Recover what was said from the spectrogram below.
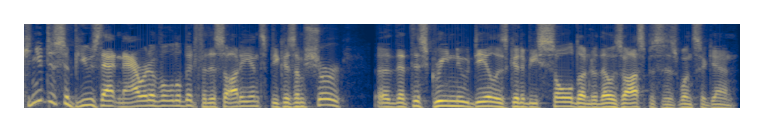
Can you disabuse that narrative a little bit for this audience? Because I'm sure uh, that this Green New Deal is going to be sold under those auspices once again.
